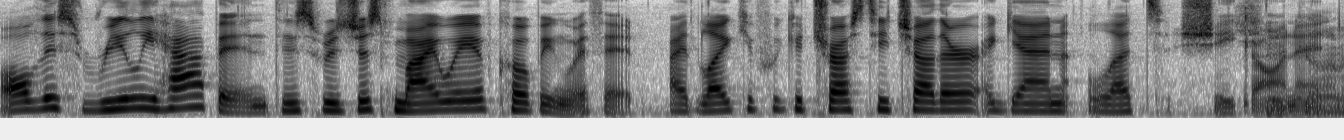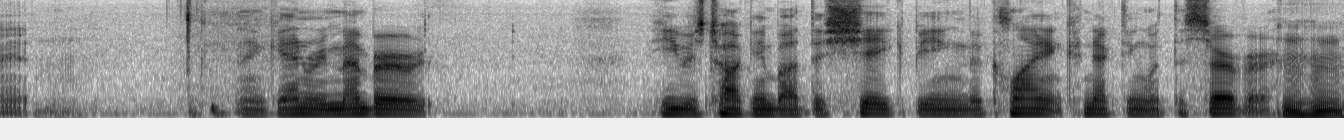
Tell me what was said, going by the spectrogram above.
All this really happened. This was just my way of coping with it. I'd like if we could trust each other. Again, let's shake, on, Shake it. And again, remember, he was talking about the shake being the client connecting with the server. Mm-hmm.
